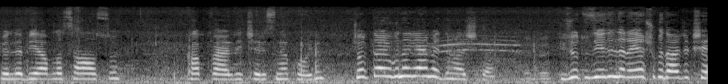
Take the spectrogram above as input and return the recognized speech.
Şöyle bir abla sağ olsun kap verdi içerisine koydum. Çok da uyguna gelmedi mi aşkım? Evet. 137 liraya şu kadarcık şey.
